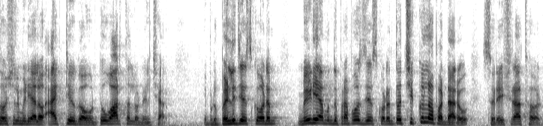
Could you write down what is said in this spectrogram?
సోషల్ మీడియాలో యాక్టివ్గా ఉంటూ వార్తల్లో నిలిచారు. ఇప్పుడు పెళ్ళి చేసుకోవడం మీడియా ముందు ప్రపోజ్ చేసుకోవడంతో చిక్కుల్లో పడ్డారు సురేష్ రాథోడ్.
